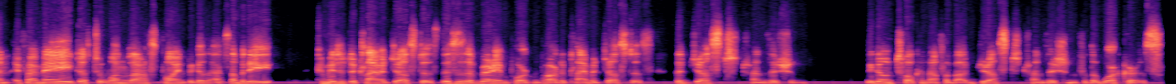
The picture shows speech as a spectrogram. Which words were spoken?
And if I may, just one last point, because as somebody committed to climate justice, this is a very important part of climate justice the just transition. We don't talk enough about just transition for the workers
